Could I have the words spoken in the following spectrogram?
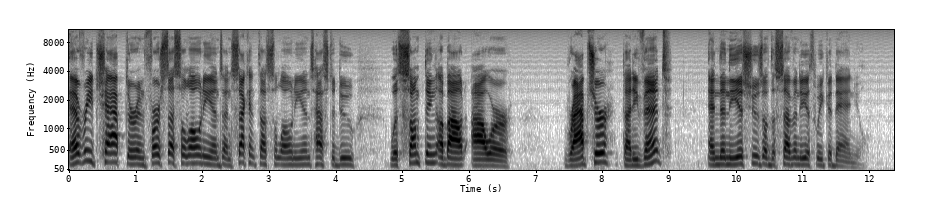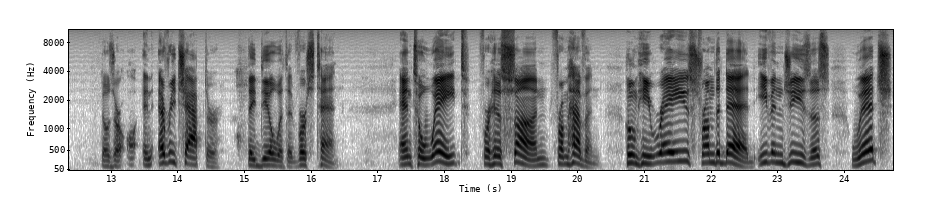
Every chapter in 1 Thessalonians and 2 Thessalonians has to do with something about our rapture, that event, and then the issues of the 70th week of Daniel. Those are all, in every chapter they deal with it. Verse 10. And to wait for his Son from heaven, whom he raised from the dead, even Jesus, which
